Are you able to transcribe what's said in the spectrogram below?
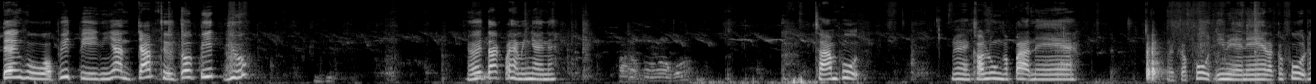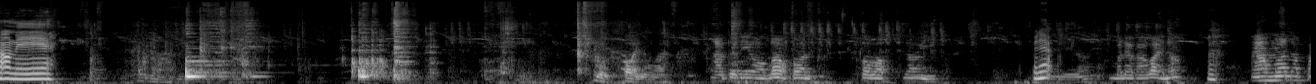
เต้งหูว่าปิดปีนี่ยันจับถือก็ปิดอยู่ เฮ้ย ตักไปให้แม่ไงเนะ ตอกของเราก็สามพูดนี่เขาลุงกับป้าแน่แล้วก็พูดอีเมแน่แล้วก็พูดเท่าแน่หลบคอยลงมาอะตัวนี้ออกบ้างก่อนพอบอกเราอีกไปเนี่ยมาแล้วก็ไว้เนาะอะหมดเอาไป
